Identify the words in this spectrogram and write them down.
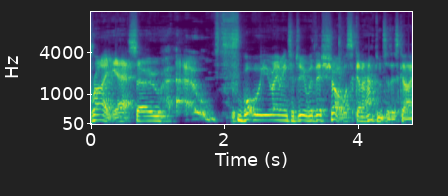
Right, yeah. So, uh, what were you aiming to do with this shot? What's going to happen to this guy?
